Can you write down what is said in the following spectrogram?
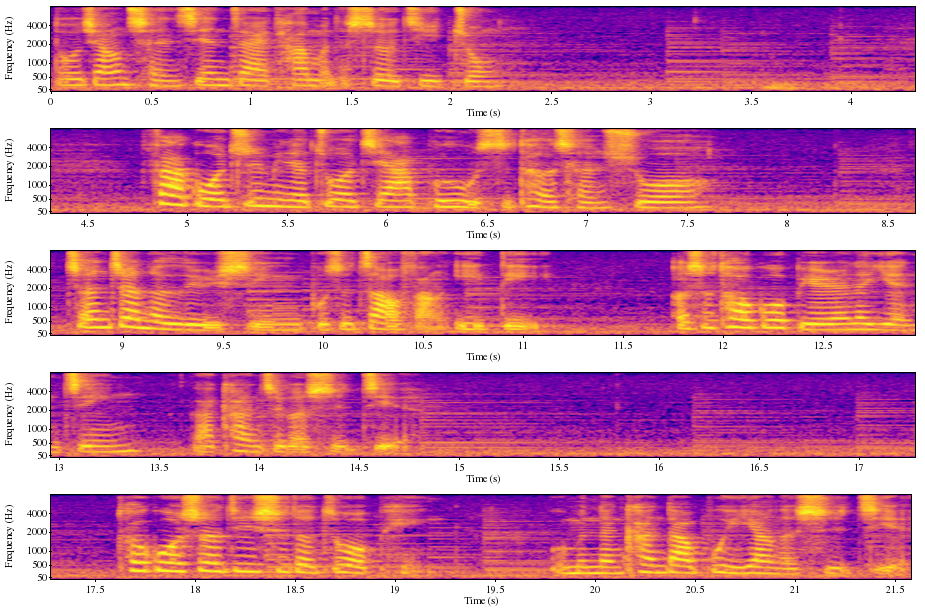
都将呈现在他们的设计中。法国知名的作家普鲁斯特曾说：“真正的旅行不是造访异地，而是透过别人的眼睛来看这个世界。透过设计师的作品。”我们能看到不一样的世界，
